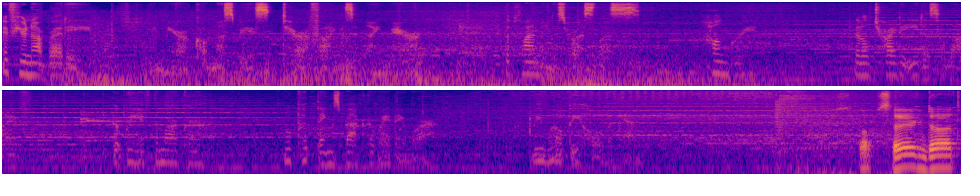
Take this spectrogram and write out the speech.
If you're not ready, a miracle must be as terrifying as a nightmare. Planet is restless, hungry. It'll try to eat us alive. But we have the marker. We'll put things back the way they were. We will be whole again. Stop saying that.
